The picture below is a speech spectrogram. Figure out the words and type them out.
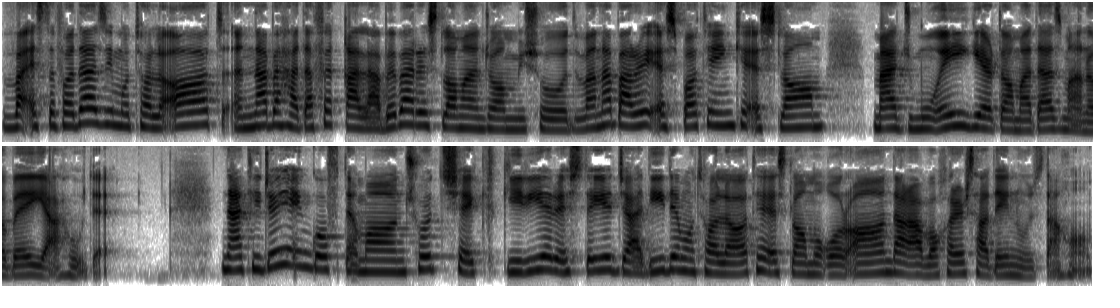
و استفاده از این مطالعات نه به هدف غلبه بر اسلام انجام می شد و نه برای اثبات اینکه اسلام مجموعه گرد آمده از منابع یهوده. نتیجه این گفتمان شد شکلگیری رشته جدید مطالعات اسلام و قرآن در اواخر سده 19 هم.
